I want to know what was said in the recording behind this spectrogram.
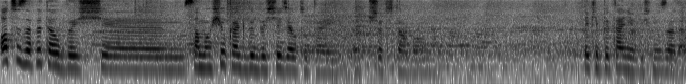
o co zapytałbyś em, Samosiuka, gdyby siedział tutaj przed Tobą? Jakie pytanie byś mu zadał?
